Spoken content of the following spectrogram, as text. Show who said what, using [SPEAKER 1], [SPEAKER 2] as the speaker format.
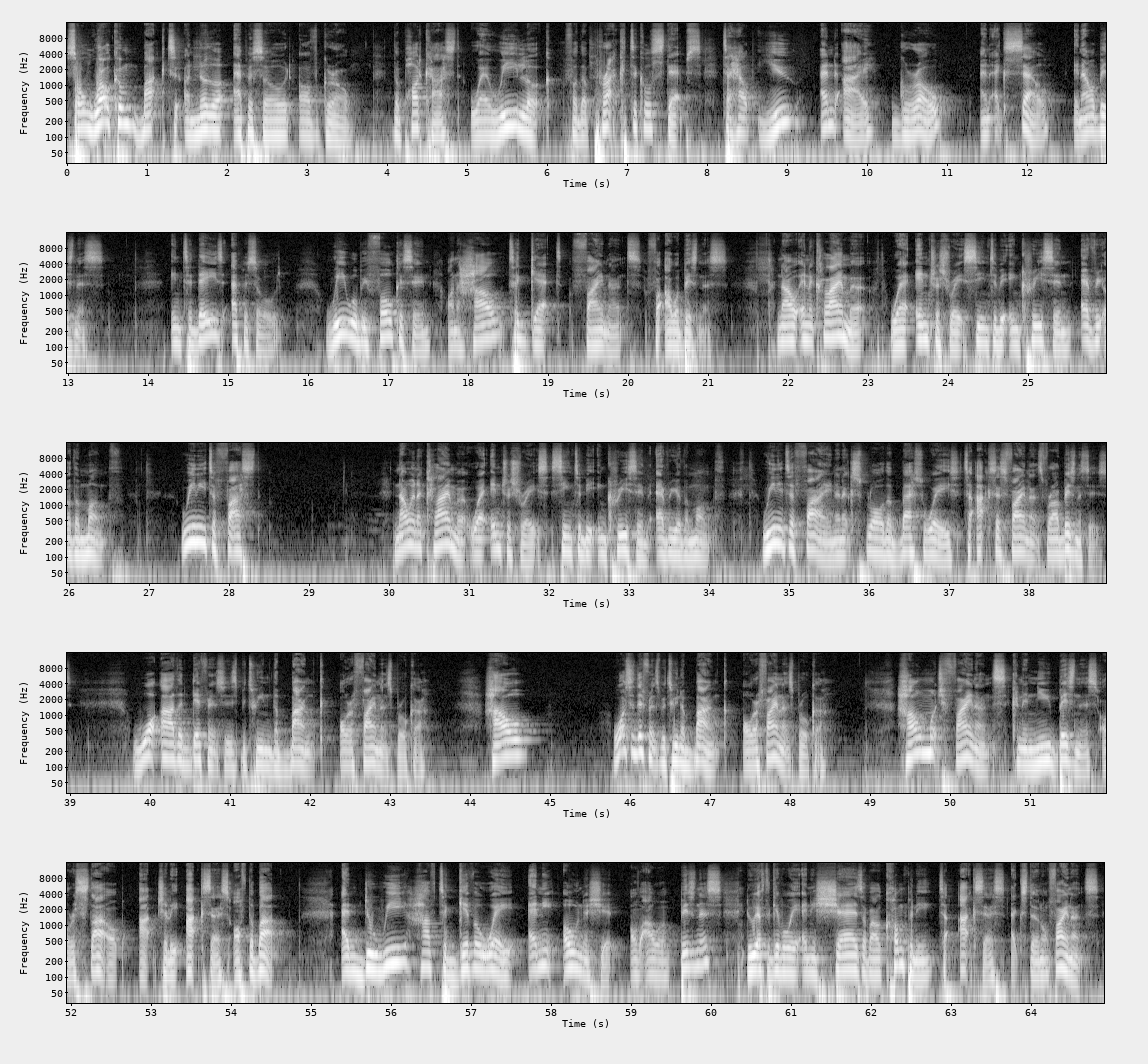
[SPEAKER 1] So, welcome back to another episode of Grow, the podcast where we look for the practical steps to help you and I grow and excel in our business. In today's episode, we will be focusing on how to get finance for our business. Now, in a climate where interest rates seem to be increasing every other month, we need to fast now, in a climate where interest rates seem to be increasing every other month, we need to find and explore the best ways to access finance for our businesses. What are the differences between the bank or a finance broker? How What's the difference between a bank or a finance broker? How much finance can a new business or a startup actually access off the bat? And do we have to give away any ownership of our business? Do we have to give away any shares of our company to access external finance?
